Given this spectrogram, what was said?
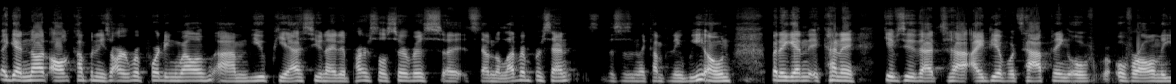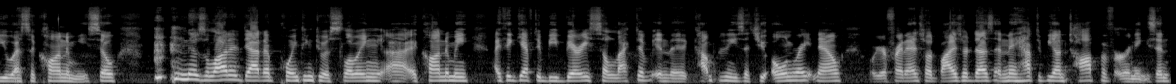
Again, not all companies are reporting well. Um, UPS, United Parcel Service, uh, it's down 11%. This isn't the company we own. But again, it kind of gives you that uh, idea of what's happening over, overall in the US economy. So there's a lot of data pointing to a slowing uh, economy. I think you have to be very selective in the companies that you own right now or your financial advisor does, and they have to be on top of earnings and,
